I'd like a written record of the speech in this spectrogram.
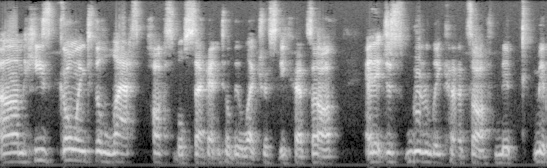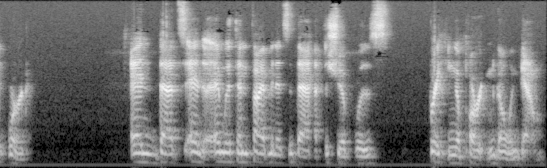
Um, he's going to the last possible second until the electricity cuts off and it just literally cuts off mid mid word. And that's and and within five minutes of that, the ship was breaking apart and going down.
